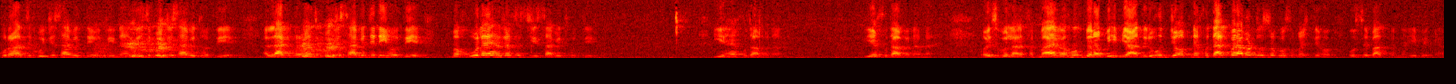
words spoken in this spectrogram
قرآن سے کوئی چیز ثابت نہیں ہوتی، نہ حدیث سے کوئی چیز ثابت ہوتی ہے، اللہ کے فرمان سے کوئی چیز ثابت ہی نہیں ہوتی ہے۔ مقولہ حضرت سے چیز ثابت ہوتی ہے۔ یہ ہے خدا بنانا۔ یہ خدا بنانا ہے۔ اور اس کو اللہ نے فرمایا میں ہوں ربہم یادرون جو اپنے خدا کے برابر دوسروں کو سمجھتے ہو ان سے بات کرنا ہی بیکار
